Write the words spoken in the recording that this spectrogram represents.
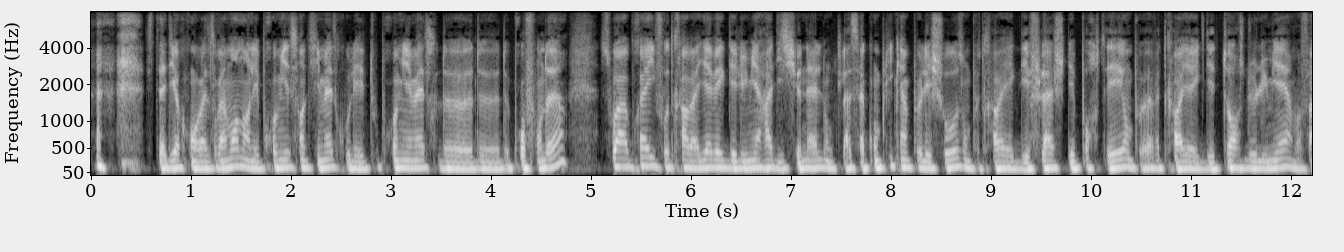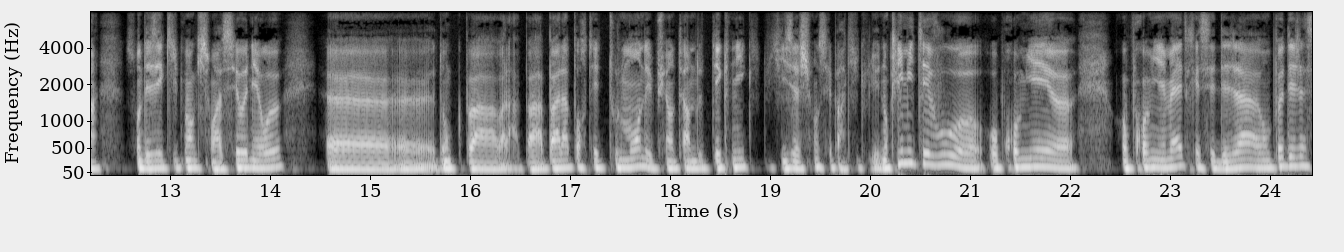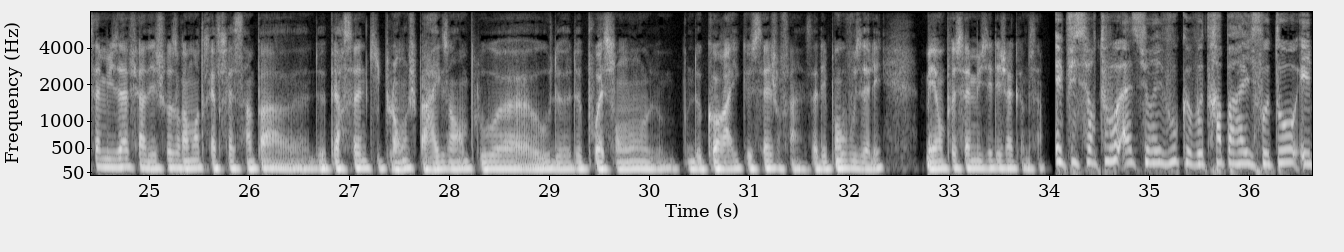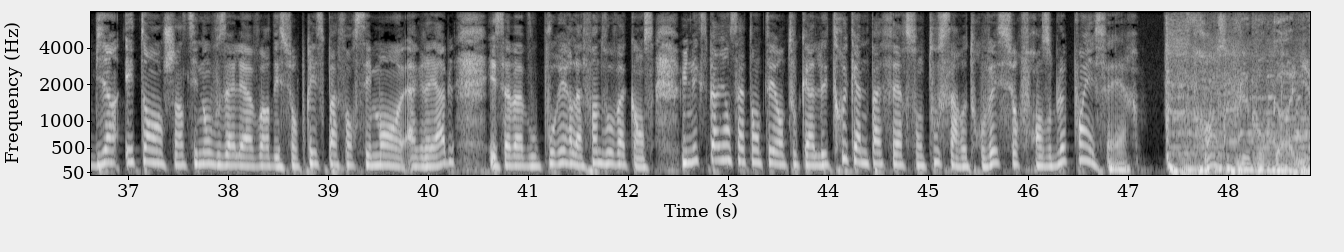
c'est-à-dire qu'on reste vraiment dans les premiers centimètres ou les tout premiers mètres de, profondeur. Soit après il faut travailler avec des lumières additionnelles. Donc là ça complique un peu les choses. On peut travailler avec des flashs déportés, on peut travailler avec des torches de lumière. Enfin, ce sont des équipements qui sont assez onéreux euh, donc pas voilà pas, pas à la portée de tout le monde. Et puis en termes de technique d'utilisation c'est particulier. Donc limitez-vous au, premier euh, au premier mètre. Et c'est déjà on peut déjà s'amuser à faire des choses vraiment très très sympas euh, de personnes qui plongent par exemple ou euh, ou de, de, poissons de corail que sais-je. Enfin ça dépend où vous allez mais on peut s'amuser déjà comme ça. Et puis surtout assurez-vous que votre appareil photo est bien étanche hein, sinon vous allez avoir des surprises pas forcément agréables et ça va vous pourrir la fin de vos vacances. Une expérience à tenter en tout cas les trucs à ne pas faire sont tous à retrouver sur francebleu.fr. France Bleu Bourgogne.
